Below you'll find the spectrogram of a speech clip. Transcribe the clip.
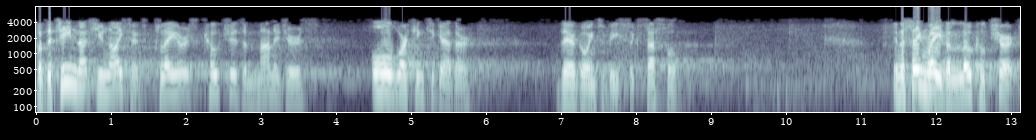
But the team that's united, players, coaches, and managers, all working together, they're going to be successful. In the same way, the local church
